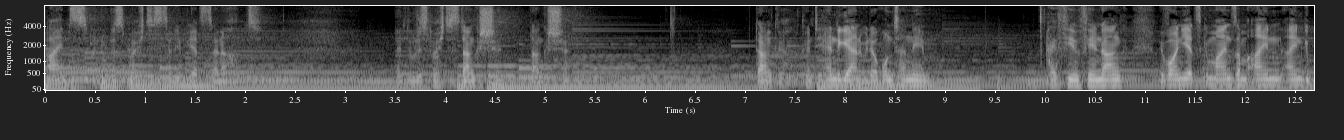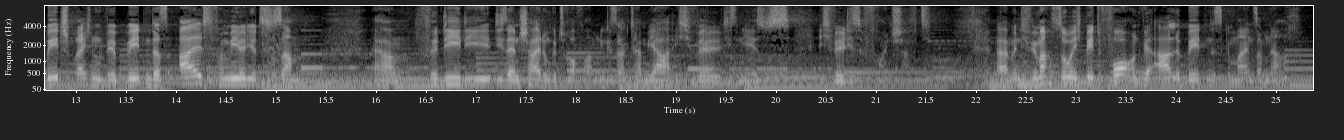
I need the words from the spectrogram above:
Eins, wenn du das möchtest, dann nimm jetzt deine Hand. Wenn du das möchtest, Dankeschön, Dankeschön. Danke. Könnt die Hände gerne wieder runternehmen. Hey, vielen, vielen Dank. Wir wollen jetzt gemeinsam ein, ein Gebet sprechen und wir beten das als Familie zusammen. Ähm, für die, die diese Entscheidung getroffen haben, die gesagt haben, ja, ich will diesen Jesus, ich will diese Freundschaft. Ähm, wir machen es so, ich bete vor und wir alle beten es gemeinsam nach.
